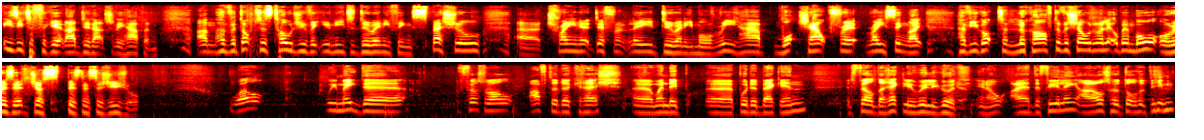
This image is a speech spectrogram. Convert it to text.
easy to forget that did actually happen. Um, have the doctors told you that you need to do anything special, uh, train it differently, do any more rehab, watch out for it racing? Like, have you got to look after the shoulder a little bit more, or is it just business as usual? Well, we make the first of all after the crash uh, when they uh, put it back in, it felt directly really good. You know, I had the feeling. I also told the team,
